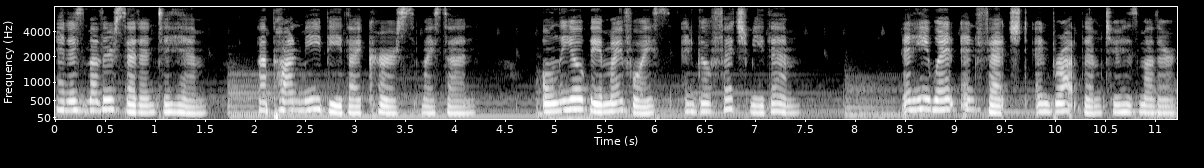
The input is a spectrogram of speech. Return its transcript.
And his mother said unto him, Upon me be thy curse, my son. only obey my voice and go fetch me them. And he went and fetched and brought them to his mother.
